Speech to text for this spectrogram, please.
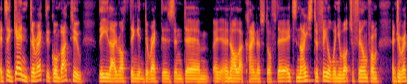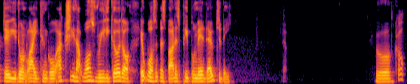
it's again directed going back to the Eli Roth thing in directors and um, and, and all that kind of stuff. There, it's nice to feel when you watch a film from a director you don't like and go, actually, that was really good, or it wasn't as bad as people made it out to be. Yep. So, cool.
